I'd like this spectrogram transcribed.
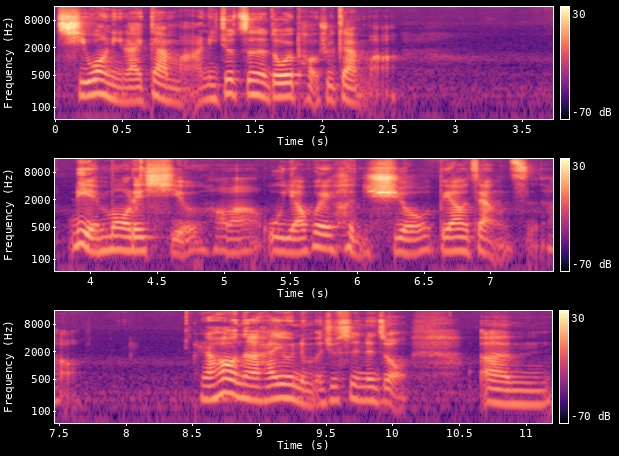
期望你来干嘛，你就真的都会跑去干嘛。脸毛的修好吗？五爻会很修，不要这样子哈。然后呢，还有你们就是那种嗯，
